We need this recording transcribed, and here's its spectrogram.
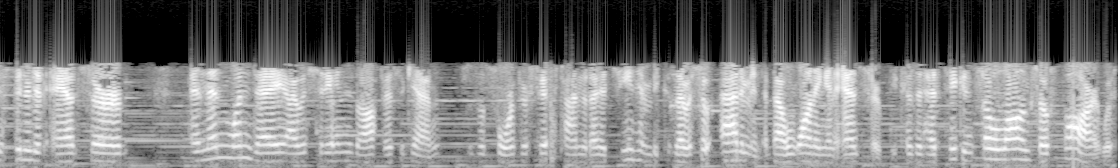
definitive answer. And then one day I was sitting in his office again. This was the fourth or fifth time that I had seen him because I was so adamant about wanting an answer because it had taken so long so far with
